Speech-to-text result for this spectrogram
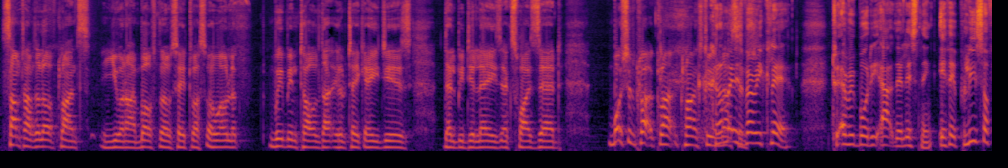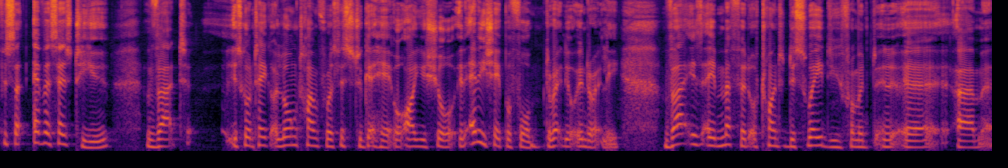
sometimes a lot of clients, you and I both know, say to us, "Oh well, look, we've been told that it'll take ages, there'll be delays, X, Y, Z." What should cli- cli- clients do? Can I make this very clear to everybody out there listening? If a police officer ever says to you that it's going to take a long time for a solicitor to get here, or are you sure, in any shape or form, directly or indirectly, that is a method of trying to dissuade you from uh, um, uh,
